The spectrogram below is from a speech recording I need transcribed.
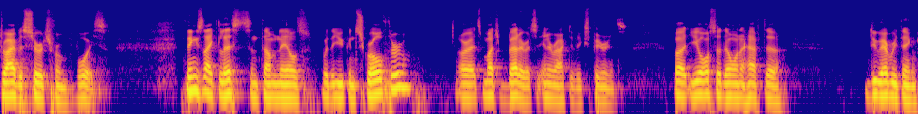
drive a search from voice. Things like lists and thumbnails, whether you can scroll through, or it's much better, it's an interactive experience. But you also don't want to have to do everything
